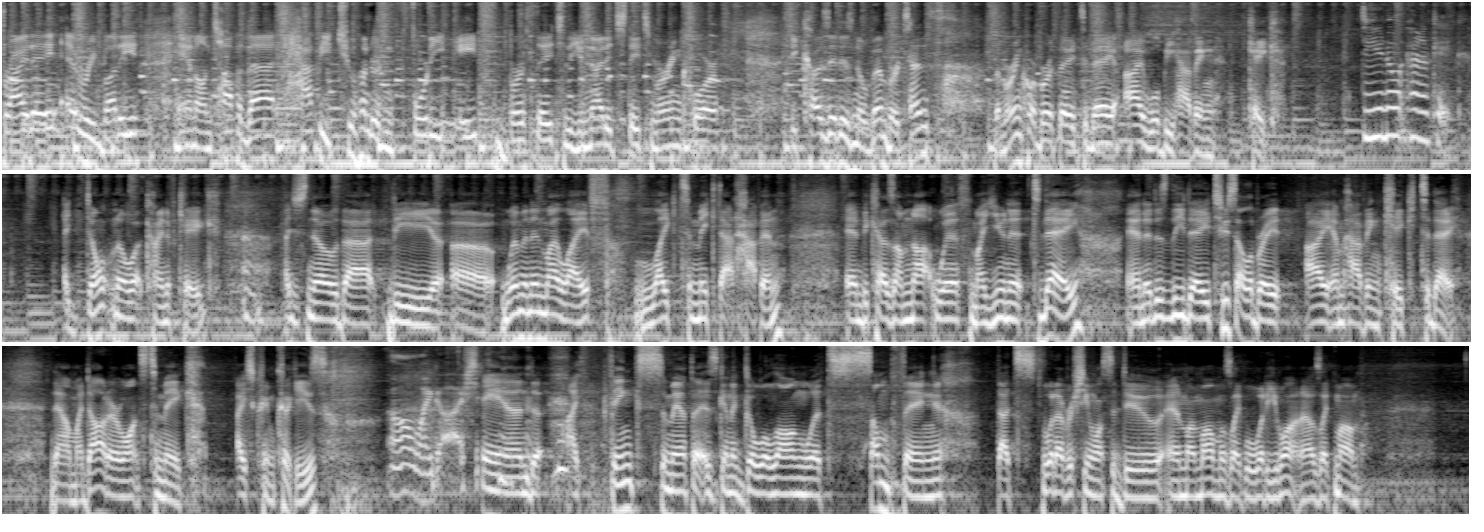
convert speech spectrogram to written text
Friday, everybody. And on top of that, happy 248th birthday to the United States Marine Corps. Because it is November 10th, the Marine Corps birthday today, I will be having cake. Do you know what kind of cake? I don't know what kind of cake. I just know that the uh, women in my life like to make that happen. And because I'm not with my unit today, and it is the day to celebrate, I am having cake today. Now, my daughter wants to make ice cream cookies, Oh my gosh. and I think Samantha is going to go along with something that's whatever she wants to do. And my mom was like, Well, what do you want? And I was like, Mom,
